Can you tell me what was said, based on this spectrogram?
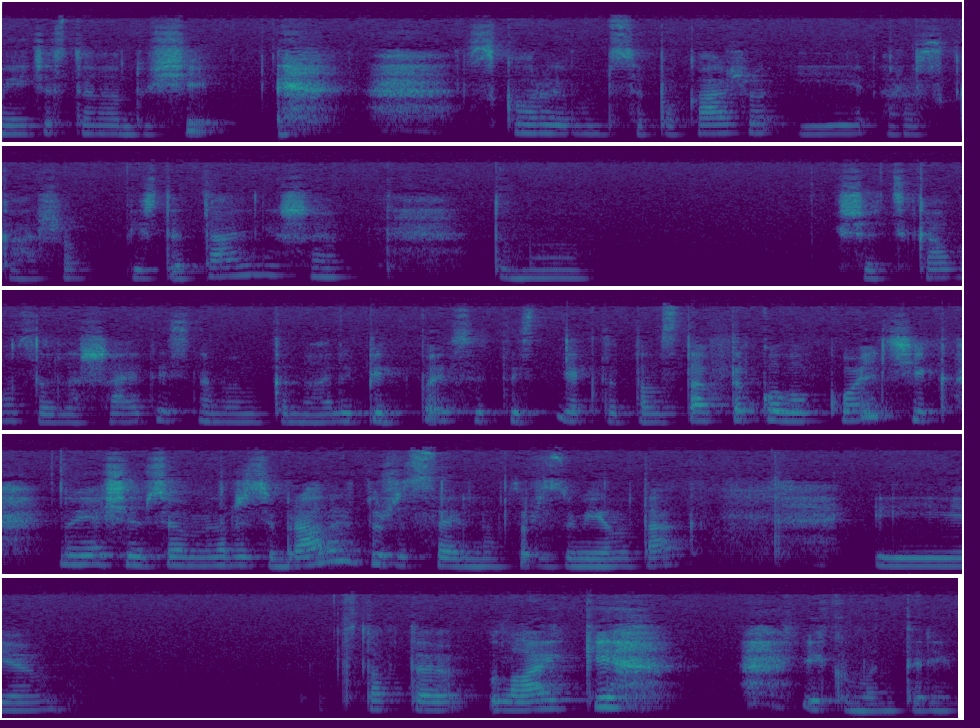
моя частина душі, скоро я вам все покажу і розкажу більш детальніше. Тому, якщо цікаво, залишайтесь на моєму каналі, підписуйтесь, як то там ставте колокольчик. Ну, я ще в цьому не розібралась дуже сильно, зрозуміло, так? І ставте лайки і коментарі.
